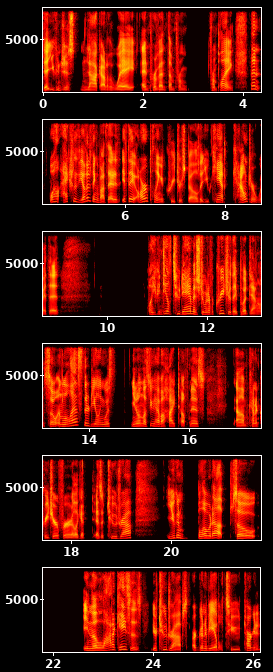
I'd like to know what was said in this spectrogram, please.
that you can just knock out of the way and prevent them from from playing. Then, well, actually the other thing about that is if they are playing a creature spell that you can't counter with it, well, you can deal two damage to whatever creature they put down. So unless they're dealing with, you know, unless you have a high toughness um, kind of creature for like a as a two drop, you can blow it up. So in a lot of cases, your two drops are going to be able to target.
